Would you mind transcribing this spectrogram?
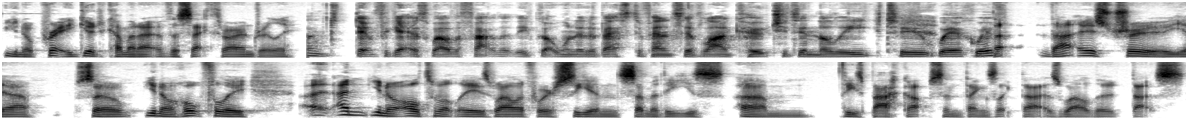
you know pretty good coming out of the sixth round, really. And don't forget as well the fact that they've got one of the best defensive line coaches in the league to work with. That, that is true. Yeah. So you know, hopefully, and, and you know, ultimately as well, if we're seeing some of these um these backups and things like that as well, that that's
